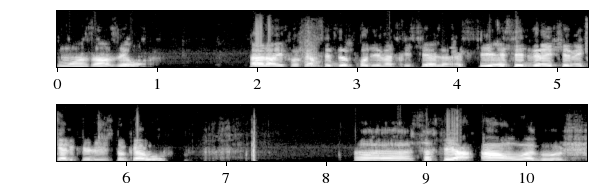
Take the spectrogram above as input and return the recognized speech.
moins 1, 0. Alors, il faut faire ces deux produits matriciels. Essayez de vérifier mes calculs juste au cas où? Euh, ça fait un 1 en haut à gauche.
